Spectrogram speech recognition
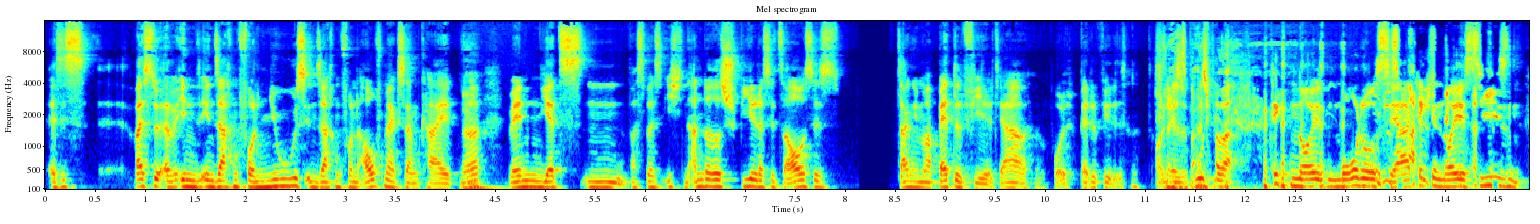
es ist, weißt du, in, in Sachen von News, in Sachen von Aufmerksamkeit, ne? Ja. wenn jetzt ein, was weiß ich, ein anderes Spiel, das jetzt raus ist, sagen wir mal Battlefield, ja, obwohl Battlefield ist auch nicht so gut, aber kriegt einen neuen Modus, ja, kriegt eine neue Season,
